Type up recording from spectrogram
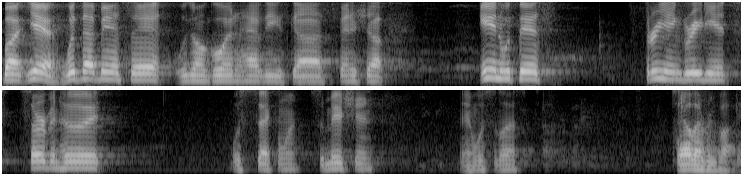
But yeah, with that being said, we're gonna go ahead and have these guys finish up. End with this three ingredients servanthood. What's the second one? Submission. And what's the last? Tell everybody.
